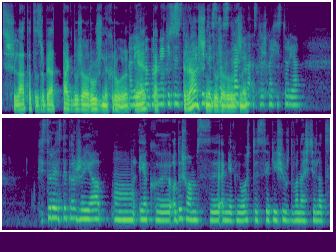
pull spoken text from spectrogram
trzy lata to zrobiła tak dużo różnych ról. Ale nie? ja wam powiem, tak jakie to jest, strasznie jakie to jest dużo straszna, różnych. straszna historia. Historia jest taka, że ja mm, jak y, odeszłam z M jak Miłość, to jest jakieś już 12 lat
